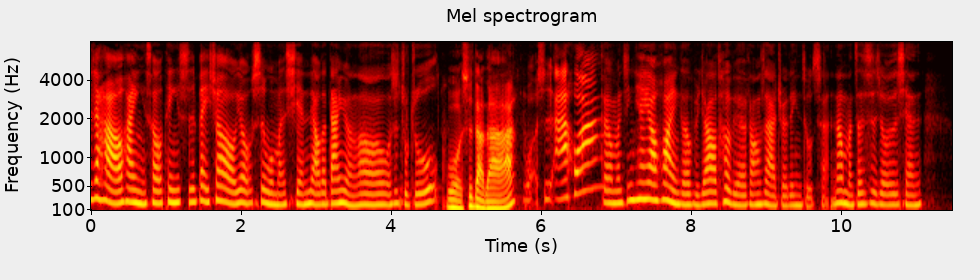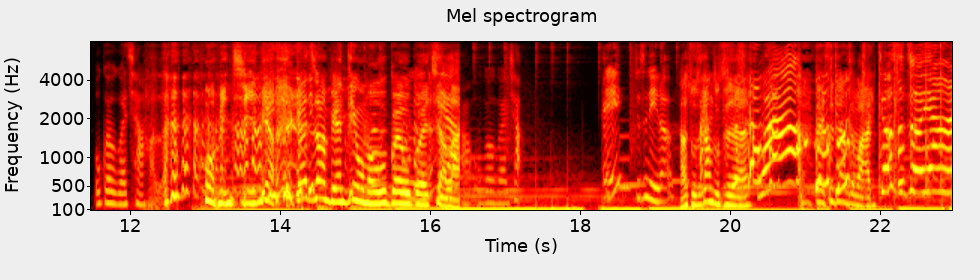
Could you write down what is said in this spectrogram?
大家好，欢迎收听师贝秀，又是我们闲聊的单元喽。我是竹竹，我是达达，我是阿花。对，我们今天要换一个比较特别的方式来决定主持人。那我们这次就是先乌龟乌龟翘好了，莫名其妙，该让别人听我们乌龟乌龟翘啦。好，乌龟乌龟翘，哎，就是你了。好，主持当主持人，哇，对，是这样子玩，就是这样啊。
